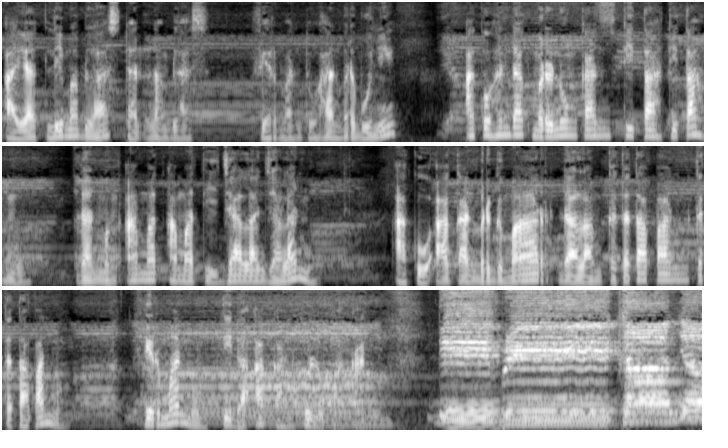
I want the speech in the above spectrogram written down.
ayat 15 dan 16. Firman Tuhan berbunyi, Aku hendak merenungkan titah-titahmu dan mengamat-amati jalan-jalanmu. Aku akan bergemar dalam ketetapan-ketetapanmu. Firmanmu tidak akan kulupakan. Diberikannya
